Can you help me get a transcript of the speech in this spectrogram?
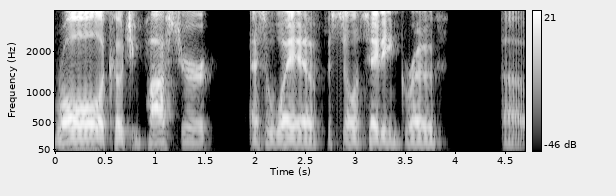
role, a coaching posture as a way of facilitating growth uh,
